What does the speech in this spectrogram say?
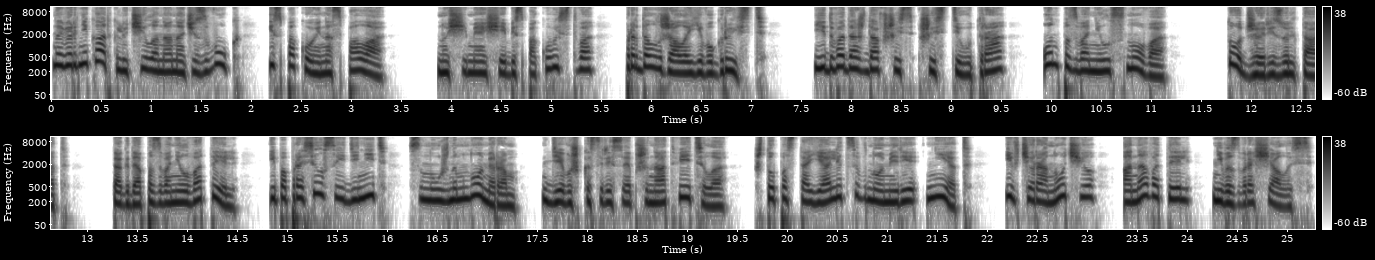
Наверняка отключила на ночь звук и спокойно спала. Но щемящее беспокойство продолжало его грызть. Едва дождавшись шести утра, он позвонил снова. Тот же результат. Тогда позвонил в отель и попросил соединить с нужным номером. Девушка с ресепшена ответила, что постоялицы в номере нет, и вчера ночью она в отель не возвращалась.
